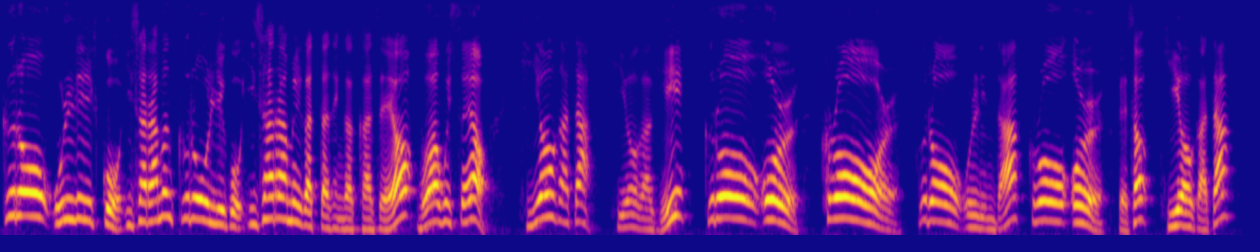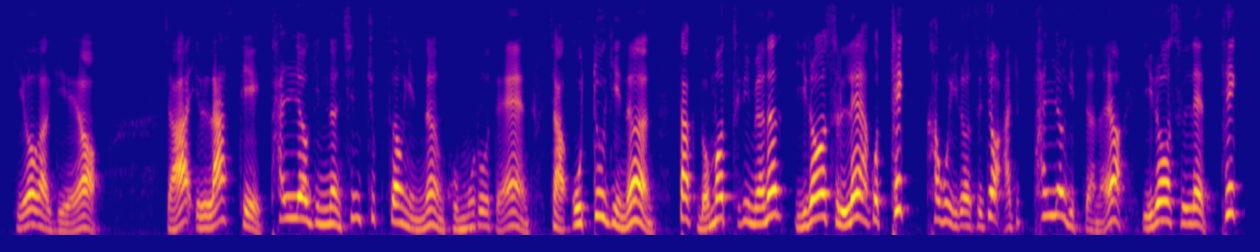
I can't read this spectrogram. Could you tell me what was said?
끌어올리고 이 사람은 끌어올리고 이 사람을 갖다 생각하세요. 뭐 하고 있어요? 기어가다, 기어가기. 끌어올, crawl. 끌어올린다, crawl. 그래서 기어가다, 기어가기예요. 자, 일라스틱, 탄력 있는, 신축성 있는 고무로 된, 자, 오뚜기는 딱 넘어뜨리면은 일어설래 하고 틱 하고 일어서죠. 아주 탄력 있잖아요. 일어설래 틱,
